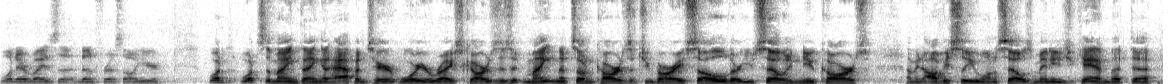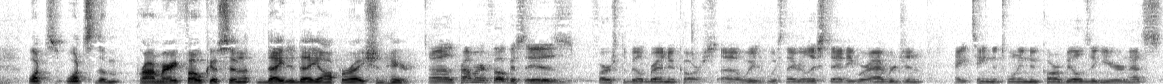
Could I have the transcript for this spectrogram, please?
what everybody's uh, done for us all year. What What's the main thing that happens here at Warrior Race Cars? Is it maintenance on cars that you've already sold? Are you selling new cars? I mean, obviously you want to sell as many as you can, but uh, what's what's the primary focus in a day-to-day operation here? Uh, the primary focus is first to build brand new cars. Uh, we, we stay really steady. We're averaging 18 to 20 new car builds a year, and that's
